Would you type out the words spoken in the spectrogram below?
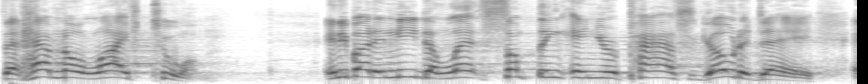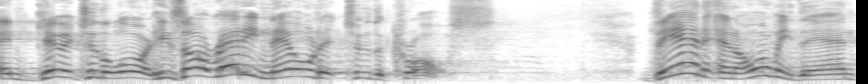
that have no life to them? Anybody need to let something in your past go today and give it to the Lord? He's already nailed it to the cross. Then and only then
